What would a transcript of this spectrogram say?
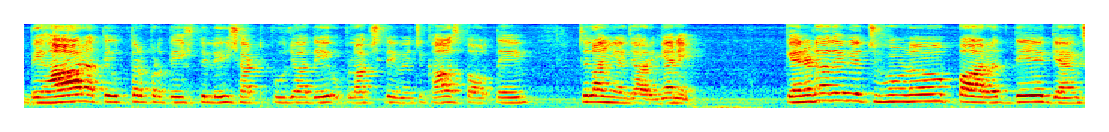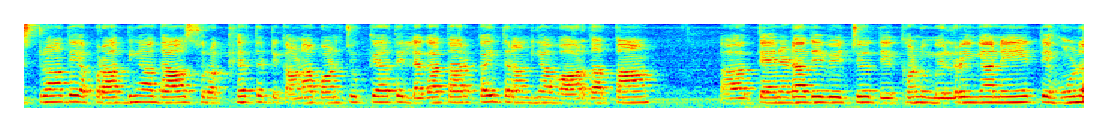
ਬਿਹਾਰ ਅਤੇ ਉੱਤਰ ਪ੍ਰਦੇਸ਼ ਦੇ ਲਈ ਛਠ ਪੂਜਾ ਦੇ ਉਪਲਕਸ਼ ਦੇ ਵਿੱਚ ਖਾਸ ਤੌਰ ਤੇ ਚਲਾਈਆਂ ਜਾ ਰਹੀਆਂ ਨੇ। ਕੈਨੇਡਾ ਦੇ ਵਿੱਚ ਹੁਣ ਭਾਰਤ ਦੇ ਗੈਂਗਸਟਰਾਂ ਤੇ ਅਪਰਾਧੀਆਂ ਦਾ ਸੁਰੱਖਿਅਤ ਟਿਕਾਣਾ ਬਣ ਚੁੱਕਿਆ ਤੇ ਲਗਾਤਾਰ ਕਈ ਤਰ੍ਹਾਂ ਦੀਆਂ ਵਾਰਦਾਤਾਂ ਕੈਨੇਡਾ ਦੇ ਵਿੱਚ ਦੇਖਣ ਨੂੰ ਮਿਲ ਰਹੀਆਂ ਨੇ ਤੇ ਹੁਣ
